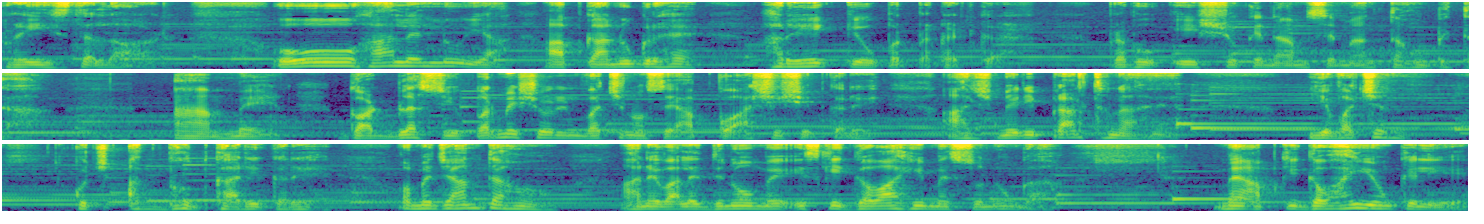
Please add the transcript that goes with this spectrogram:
प्रेज द लॉर्ड ओ हालेलुया आपका अनुग्रह हर एक के ऊपर प्रकट कर। प्रभु यीशु के नाम से माँगता हूँ पिता। आमेन। गॉड ब्लेस यू परमेश्वर इन वचनों से आपको आशीषित करे। आज मेरी प्रार्थना है, ये वचन कुछ अद्भुत कार्य करे। और मैं जानता हूँ, आने वाले दिनों में इसकी गवाही मैं सुनूँगा। मैं आपकी गवाहियों के लिए,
